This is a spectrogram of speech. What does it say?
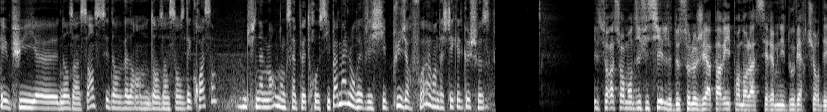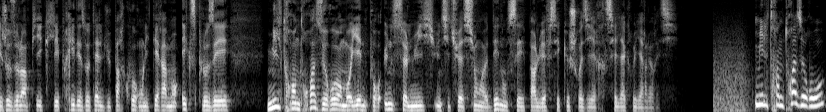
et puis euh, dans un sens, c'est dans, dans, dans un sens décroissant finalement. Donc ça peut être aussi pas mal. On réfléchit plusieurs fois avant d'acheter quelque chose. Il sera sûrement difficile de se loger à Paris pendant la cérémonie d'ouverture des Jeux Olympiques. Les prix des hôtels du parcours ont littéralement explosé. 1033 euros en moyenne pour une seule nuit. Une situation dénoncée par l'UFC Que Choisir. Célia Gruyère, le récit. 1033 euros,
